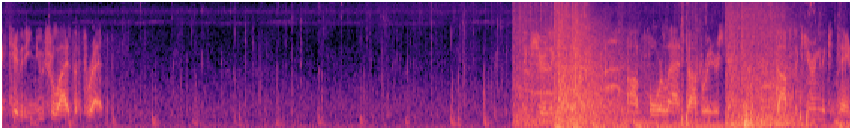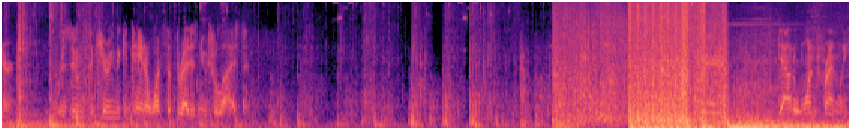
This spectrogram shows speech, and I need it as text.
Activity. Neutralize the threat. Secure the container. Op 4 last operator standing. Stop securing the container. Resume securing the container once the threat is neutralized. Down to one friendly.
